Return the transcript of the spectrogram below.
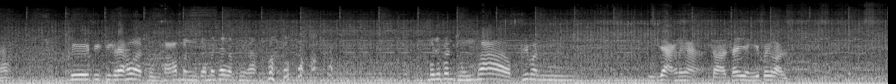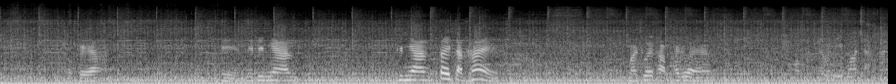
นะคือจริงๆแล้วอะถุงเท้ามันจะไม่ใช่แบบนี้นะมันจะเป็นถุงผ้าที่มันอีกอย่างหนึ่งอะจะใช้อย่างนี้ไปก่อนโอเคฮะนี่มีทีมงานทีมงานเต้ยจัดให้ มาช่วยขับให้ด้วยฮะเดี๋ยววันนี้บอสจัดให้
